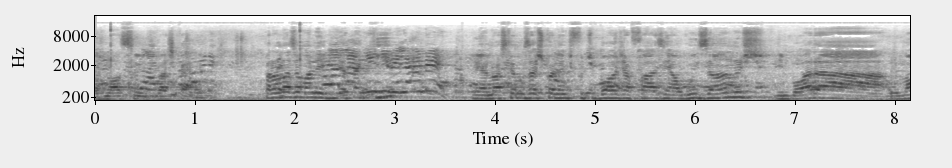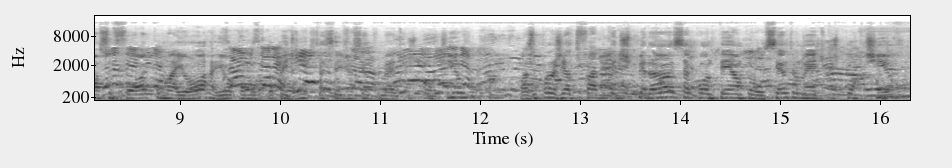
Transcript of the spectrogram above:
os nossos vascaínos. Para nós é uma alegria estar aqui. É, nós temos a escolinha de futebol já fazem alguns anos, embora o nosso foco maior, eu como ortopedista, seja o Centro Médico Esportivo, mas o projeto Fábrica de Esperança contempla o Centro Médico Esportivo,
